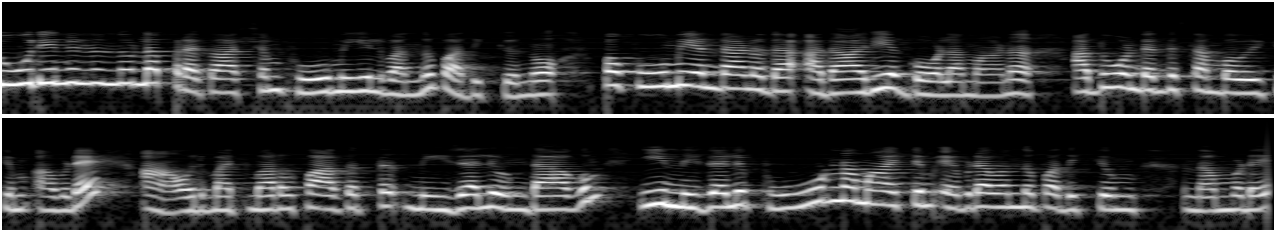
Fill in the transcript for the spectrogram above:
സൂര്യനിൽ നിന്നുള്ള പ്രകാശം ഭൂമിയിൽ വന്ന് പതിക്കുന്നു. അപ്പോൾ ഭൂമി എന്താണ്? അതാര്യ ഗോളമാണ്. അതുകൊണ്ട് എന്ത് സംഭവിക്കും അവിടെ? ആ ഒരു മറുഭാഗത്ത് നിഴലുണ്ടാകും. ഈ നിഴൽ പൂർണമായിട്ടും എവിടെ വന്ന് പതിക്കും? നമ്മുടെ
